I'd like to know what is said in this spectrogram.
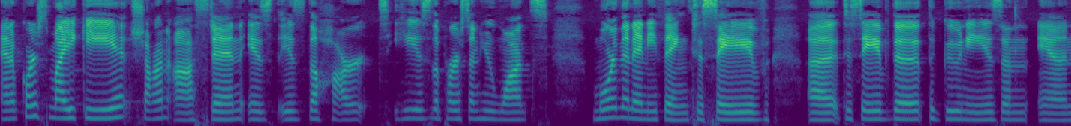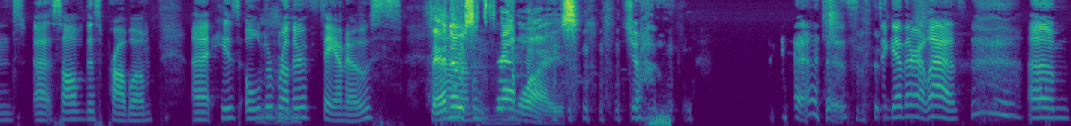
and of course Mikey, Sean Astin is is the heart. He is the person who wants more than anything to save uh to save the the Goonies and and uh, solve this problem. Uh, his older Mhm. brother Thanos, Thanos Um, and Samwise. John, yes, together at last. Um,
